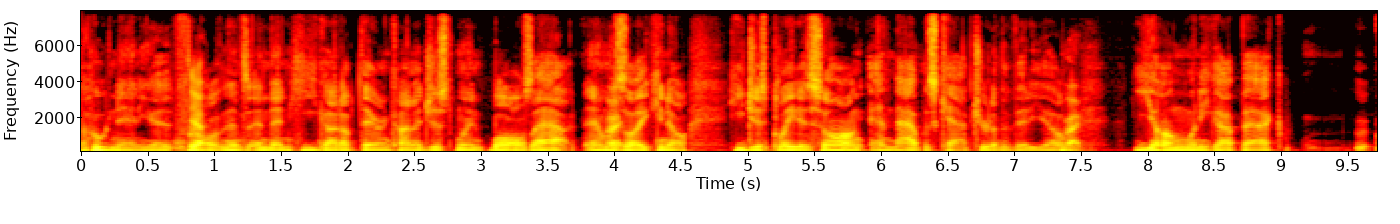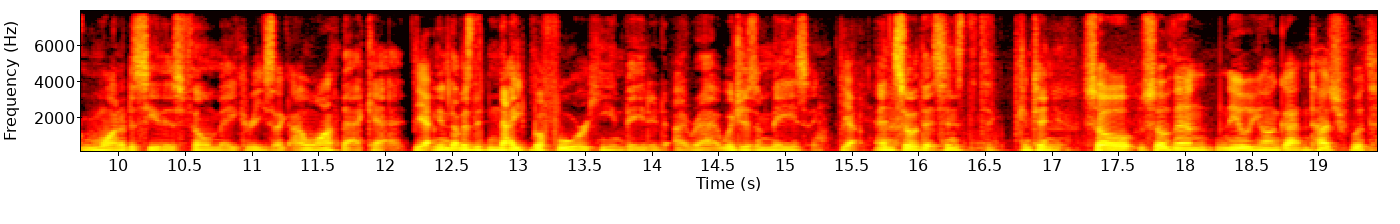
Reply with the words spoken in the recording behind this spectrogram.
a hootenanny for Yeah. all, and, and then he got up there and kind of just went balls out and was Right. like you know he just played his song and that was captured on the video Right. young when he got back wanted to see this filmmaker he's like i want that cat Yeah. and that was the night before he invaded iraq which is amazing Yeah. and so that since to continue So so then Neil Young got in touch with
